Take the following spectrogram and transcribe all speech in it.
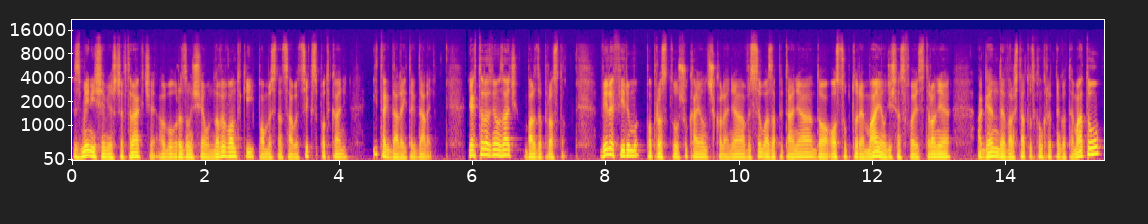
zmieni się jeszcze w trakcie, albo urodzą się nowe wątki, pomysł na cały cykl spotkań i tak dalej, i tak dalej. Jak to rozwiązać? Bardzo prosto. Wiele firm po prostu szukając szkolenia wysyła zapytania do osób, które mają gdzieś na swojej stronie agendę warsztatu z konkretnego tematu,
